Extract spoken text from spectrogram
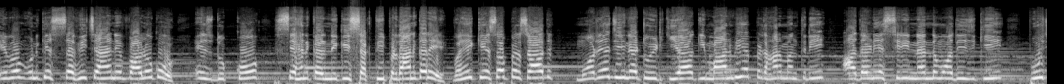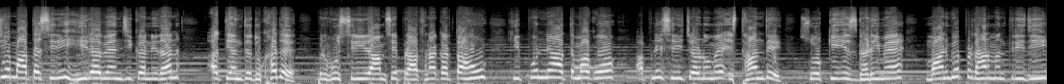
एवं उनके सभी चाहने वालों को इस दुख को सहन करने की शक्ति प्रदान करे। वहीं केशव प्रसाद मौर्य जी ने ट्वीट किया कि मानवीय प्रधानमंत्री आदरणीय श्री नरेंद्र मोदी जी की पूज्य माता श्री हीरा बहन जी का निधन अत्यंत दुखद प्रभु श्री राम से प्रार्थना करता हूँ कि पुण्य आत्मा को अपने श्री चरणों में स्थान दे शोक की इस घड़ी में मानवीय प्रधानमंत्री जी,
